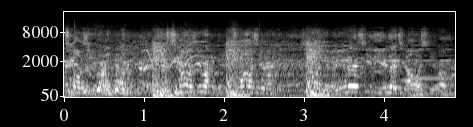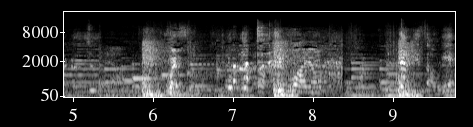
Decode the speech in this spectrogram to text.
抢我媳妇儿，抢我媳妇儿，抢我媳妇儿，抢我媳妇儿，因为他在戏里一直在抢我媳妇儿嘛。坏死了，真夸张。让你早恋，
